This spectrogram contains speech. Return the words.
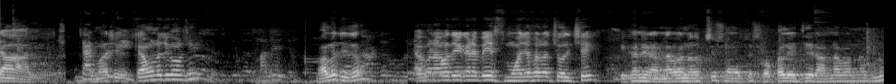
ডাল। কেমন আছে মাসি? ভালো দিদা এখন আমাদের এখানে বেশ মজা সজা চলছে। এখানে রান্না বান্না হচ্ছে সমস্ত সকালের যে রান্না বান্নাগুলো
